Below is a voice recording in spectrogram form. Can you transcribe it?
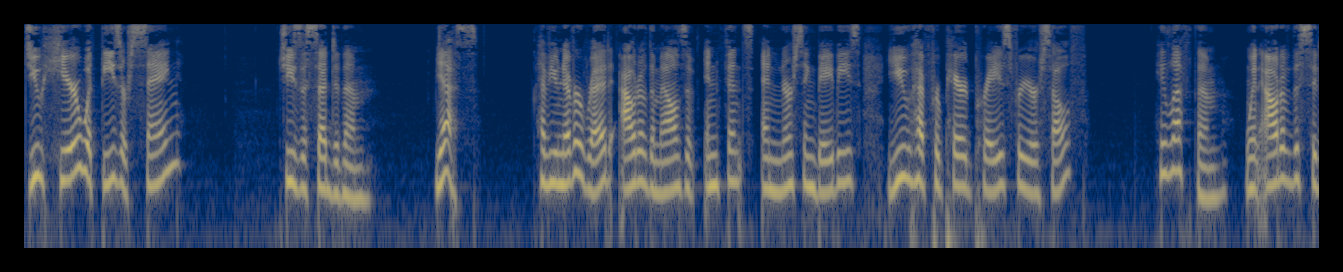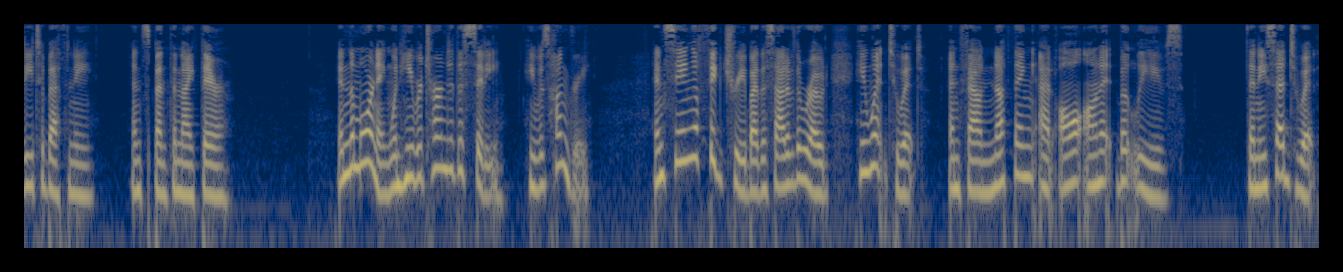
Do you hear what these are saying? Jesus said to them, Yes. Have you never read, Out of the mouths of infants and nursing babies, you have prepared praise for yourself? He left them, went out of the city to Bethany, and spent the night there. In the morning, when he returned to the city, he was hungry. And seeing a fig tree by the side of the road, he went to it, and found nothing at all on it but leaves. Then he said to it,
